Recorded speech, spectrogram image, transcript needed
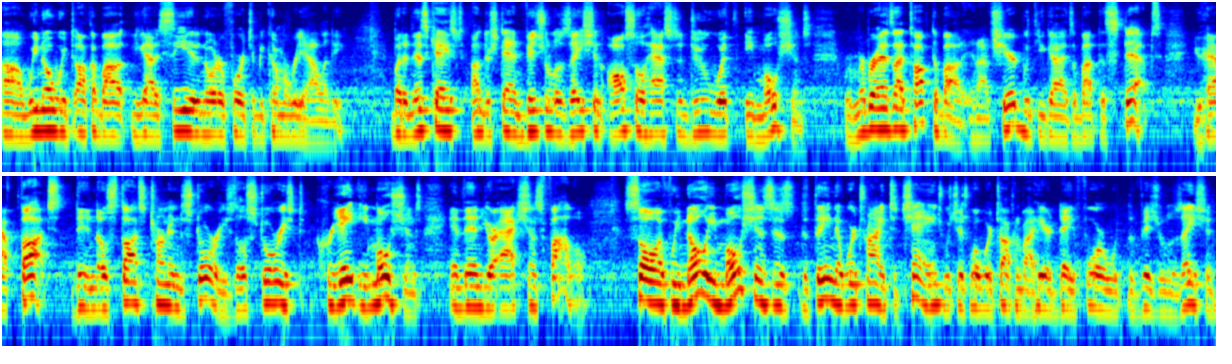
Uh, we know we talk about you got to see it in order for it to become a reality. But in this case, understand visualization also has to do with emotions. Remember, as I talked about it, and I've shared with you guys about the steps, you have thoughts, then those thoughts turn into stories. Those stories create emotions, and then your actions follow. So if we know emotions is the thing that we're trying to change, which is what we're talking about here, day four with the visualization,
